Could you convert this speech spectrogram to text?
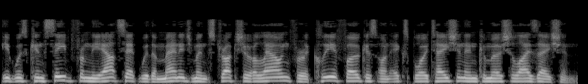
It was conceived from the outset with a management structure allowing for a clear focus on exploitation and commercialization.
